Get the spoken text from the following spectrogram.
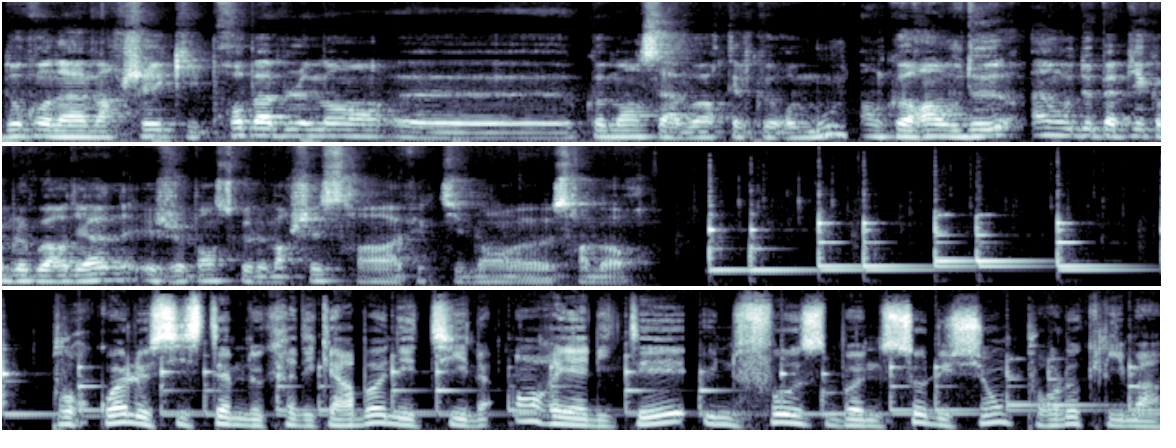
Donc on a un marché qui probablement euh, commence à avoir quelques remous. Encore un ou deux, ou deux papiers comme le Guardian, et je pense que le marché sera effectivement euh, sera mort. Pourquoi le système de crédit carbone est-il en réalité une fausse bonne solution pour le climat?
